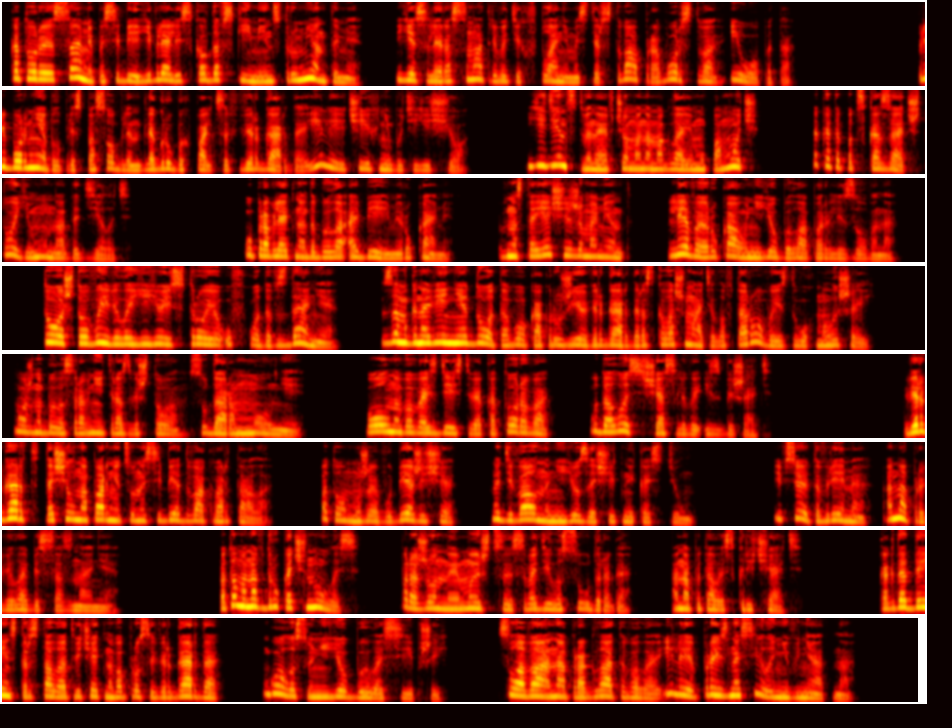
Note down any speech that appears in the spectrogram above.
которые сами по себе являлись колдовскими инструментами, если рассматривать их в плане мастерства, проворства и опыта. Прибор не был приспособлен для грубых пальцев Вергарда или чьих-нибудь еще. Единственное, в чем она могла ему помочь, так это подсказать, что ему надо делать. Управлять надо было обеими руками. В настоящий же момент левая рука у нее была парализована. То, что вывело ее из строя у входа в здание, за мгновение до того, как ружье Вергарда расколошматило второго из двух малышей, можно было сравнить разве что с ударом молнии, полного воздействия которого удалось счастливо избежать. Вергард тащил напарницу на себе два квартала, потом уже в убежище надевал на нее защитный костюм и все это время она провела без сознания. Потом она вдруг очнулась. Пораженные мышцы сводила судорога. Она пыталась кричать. Когда Дейнстер стала отвечать на вопросы Вергарда, голос у нее был осипший. Слова она проглатывала или произносила невнятно.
